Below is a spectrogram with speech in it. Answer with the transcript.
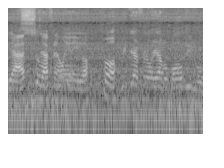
Yeah, it's So definitely cool. an eagle. Cool. We definitely have a bald eagle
